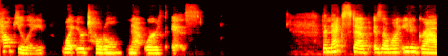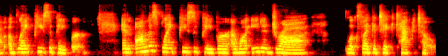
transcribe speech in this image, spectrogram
calculate what your total net worth is the next step is I want you to grab a blank piece of paper. And on this blank piece of paper, I want you to draw, looks like a tic tac toe,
